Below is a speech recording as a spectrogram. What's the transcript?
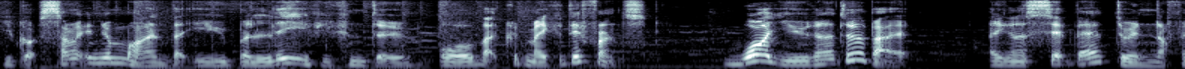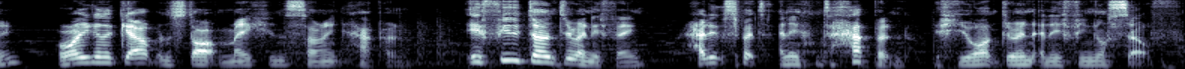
you've got something in your mind that you believe you can do or that could make a difference. What are you going to do about it? Are you going to sit there doing nothing? Or are you going to get up and start making something happen? If you don't do anything, how do you expect anything to happen if you aren't doing anything yourself?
